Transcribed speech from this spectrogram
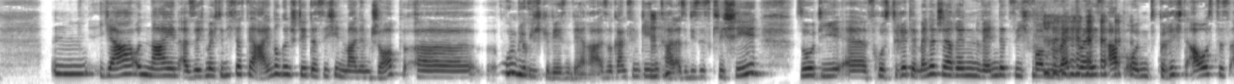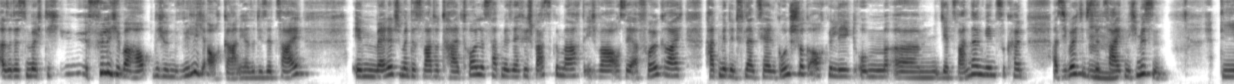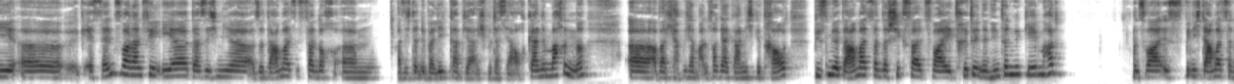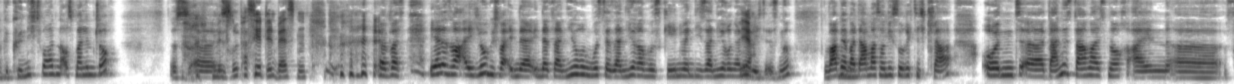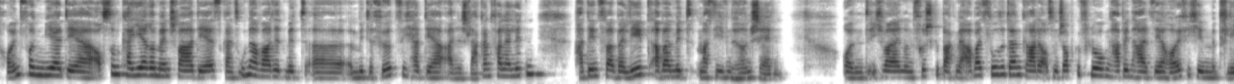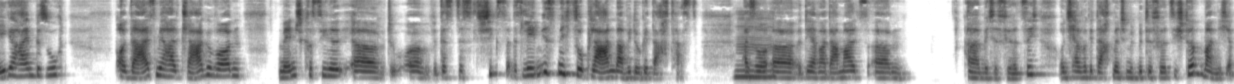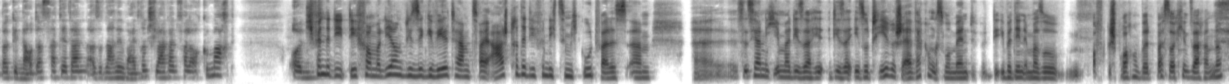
Mm, ja und nein. Also ich möchte nicht, dass der Eindruck entsteht, dass ich in meinem Job äh, unglücklich gewesen wäre. Also ganz im Gegenteil. Mhm. Also dieses Klischee, so die äh, frustrierte Managerin wendet sich vom Red Race ab und bricht aus. Das, also das möchte ich, fühle ich überhaupt nicht und will ich auch gar nicht. Also diese Zeit im Management, das war total toll. Es hat mir sehr viel Spaß gemacht. Ich war auch sehr erfolgreich, hat mir den finanziellen Grundstock auch gelegt, um ähm, jetzt wandern gehen zu können. Also ich möchte diese mhm. Zeit nicht missen. Die äh, Essenz war dann viel eher, dass ich mir, also damals ist dann noch, ähm, als ich dann überlegt habe, ja, ich würde das ja auch gerne machen, ne? Äh, aber ich habe mich am Anfang ja gar nicht getraut, bis mir damals dann das Schicksal zwei Tritte in den Hintern gegeben hat. Und zwar ist, bin ich damals dann gekündigt worden aus meinem Job. Das äh, ist passiert den Besten. Was, ja, das war eigentlich logisch, weil in der, in der Sanierung muss der Sanierer muss gehen, wenn die Sanierung erledigt ja. ist. Ne? War mir mhm. aber damals noch nicht so richtig klar. Und äh, dann ist damals noch ein äh, Freund von mir, der auch so ein Karrieremensch war, der ist ganz unerwartet mit äh, Mitte 40, hat der einen Schlaganfall erlitten, hat den zwar überlebt, aber mit massiven Hirnschäden. Und ich war ja nun frisch gebackene Arbeitslose dann, gerade aus dem Job geflogen, habe ihn halt sehr häufig im Pflegeheim besucht und da ist mir halt klar geworden, Mensch, Christine, äh, du, äh, das, das Schicksal, das Leben ist nicht so planbar, wie du gedacht hast. Also, mhm. Also äh, der war damals ähm, äh, Mitte 40 und ich habe gedacht, Mensch, mit Mitte 40 stirbt man nicht. Aber genau das hat er dann, also nach einem weiteren Schlaganfall auch gemacht. Und ich finde die, die Formulierung, die Sie gewählt haben, zwei Arschtritte, die finde ich ziemlich gut, weil es ähm, äh, es ist ja nicht immer dieser, dieser esoterische Erweckungsmoment, über den immer so oft gesprochen wird bei solchen Sachen. Ne?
